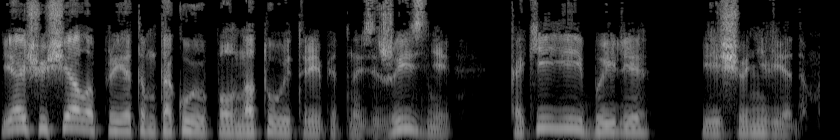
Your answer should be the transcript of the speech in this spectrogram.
и ощущала при этом такую полноту и трепетность жизни, какие ей были еще неведомы.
